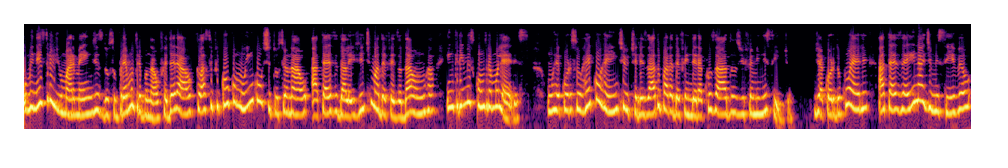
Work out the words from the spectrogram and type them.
O ministro Gilmar Mendes, do Supremo Tribunal Federal, classificou como inconstitucional a tese da legítima defesa da honra em crimes contra mulheres, um recurso recorrente utilizado para defender acusados de feminicídio. De acordo com ele, a tese é inadmissível,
